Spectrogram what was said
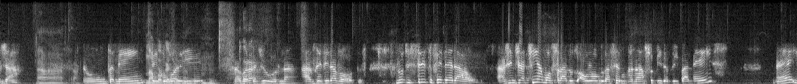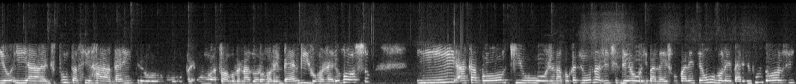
Já. Ah, tá. Então também na pegou ali uhum. na Agora... boca de urna as reviravoltas. No Distrito Federal, a gente já tinha mostrado ao longo da semana a subida do Ibanês, né? E, e a disputa acirrada entre o, o, o atual governador Hollenberg e o Rogério Rosso. E acabou que o, hoje na boca de urna a gente deu o Ibanês com 41, o Hollenberg com 12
